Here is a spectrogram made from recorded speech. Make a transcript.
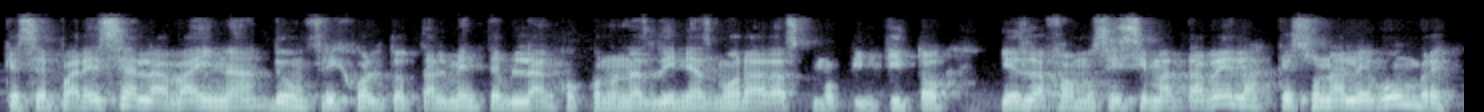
que se parece a la vaina de un frijol totalmente blanco con unas líneas moradas como pintito, y es la famosísima tabela, que es una legumbre.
